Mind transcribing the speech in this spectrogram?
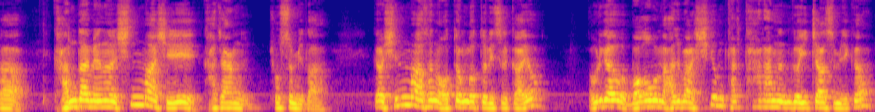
자, 간담에는 신맛이 가장 좋습니다. 그러니까 신맛은 어떤 것들이 있을까요? 우리가 먹어보면 아주 막 식음탈탈하는 거 있지 않습니까?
